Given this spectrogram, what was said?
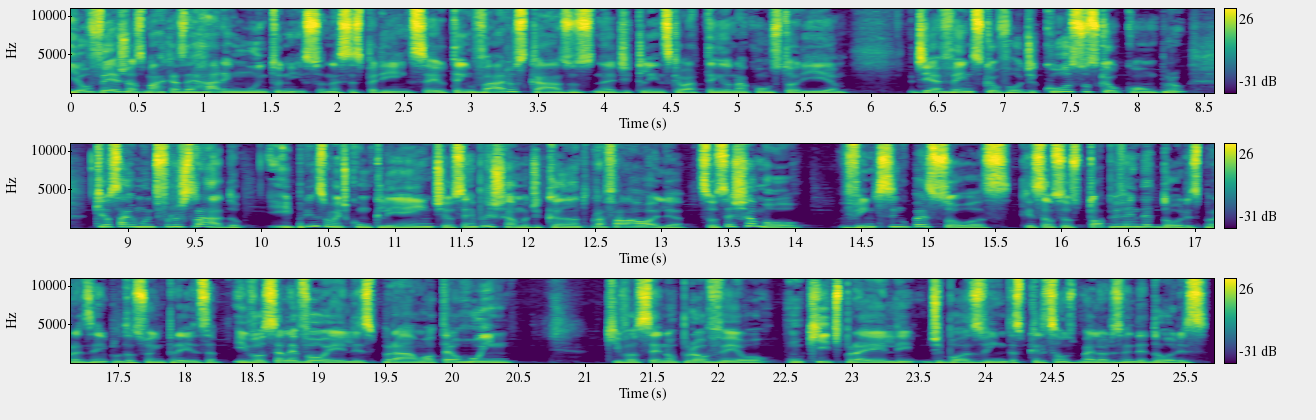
E eu vejo as marcas errarem muito nisso, nessa experiência. Eu tenho vários casos né, de clientes que eu atendo na consultoria de eventos que eu vou, de cursos que eu compro, que eu saio muito frustrado. E principalmente com o cliente, eu sempre chamo de canto para falar: olha, se você chamou 25 pessoas, que são seus top vendedores, por exemplo, da sua empresa, e você levou eles para um hotel ruim, que você não proveu um kit para ele de boas-vindas, porque eles são os melhores vendedores.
